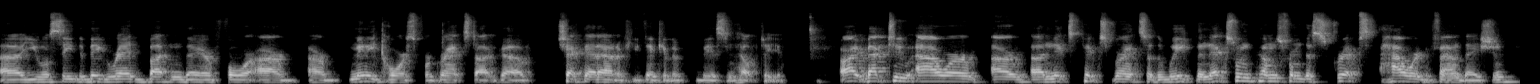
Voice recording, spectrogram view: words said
uh, you will see the big red button there for our, our mini course for grants.gov. Check that out if you think it would be of some help to you. All right, back to our our uh, Picks grants of the week. The next one comes from the Scripps Howard Foundation.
